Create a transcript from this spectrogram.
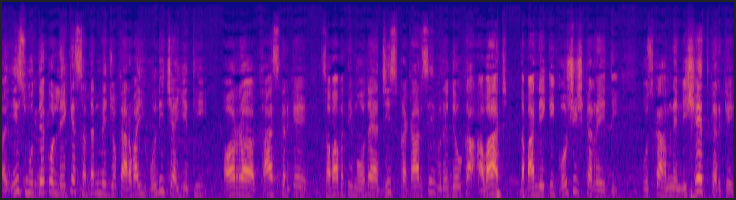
इस मुद्दे को लेकर सदन में जो कार्रवाई होनी चाहिए थी, और, खास करके सभापति महोदय जिस प्रकार से विरोधियों का आवाज़ दबाने की कोशिश कर रही थी, उसका हमने निषेध करके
